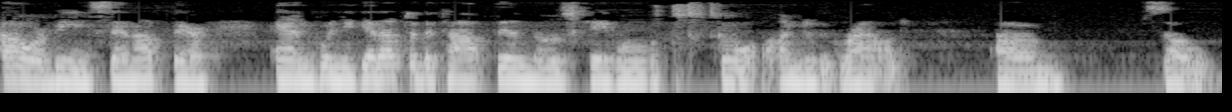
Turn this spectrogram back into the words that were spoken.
power being sent up there. And when you get up to the top, then those cables go under the ground. Um, so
